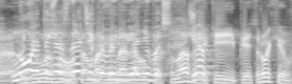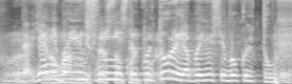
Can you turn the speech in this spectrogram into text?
е, Ну, це я, одіозного знаєте, там говорю, я маргінального не бо- персонажа, я- який 5 років е, Да, я не керував боюсь Міністерством министра культури. культуры, я боюсь его культуры.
